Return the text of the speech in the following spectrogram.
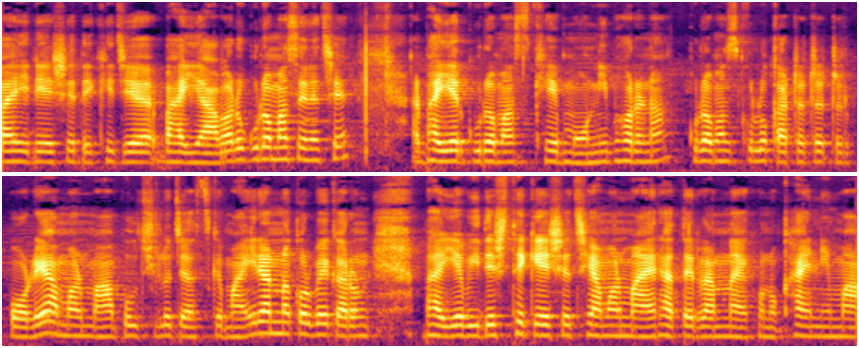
বাইরে এসে দেখি যে ভাইয়া আবারও গুঁড়া মাছ এনেছে, আর ভাইয়ার গুঁড়া মাছ খেয়ে মনই ভরে না। গুঁড়া মাছগুলো কাটা টাটার পরে আমার মা বলছিল যে আজকে মাই রান্না করবে, কারণ ভাইয়া বিদেশ থেকে এসেছে, আমার মায়ের হাতের রান্না এখনও খায়নি, মা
